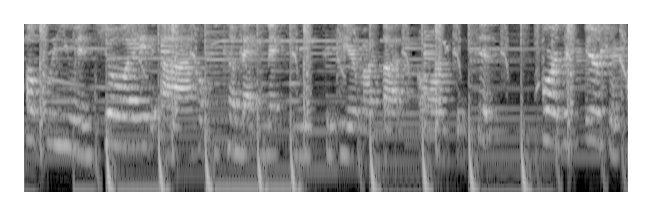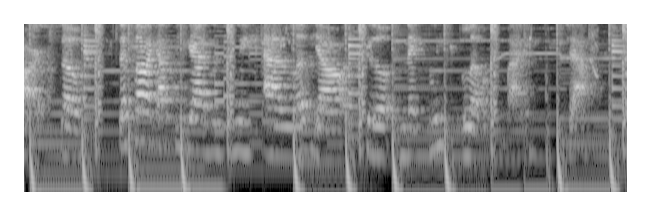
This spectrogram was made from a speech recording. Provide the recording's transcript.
Hopefully you enjoyed. Uh, I uh, hope you come back next week to hear my thoughts on some tips for the spiritual part. So that's all I got for you guys this week. I love y'all. Until next week, love Bye. Ciao.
